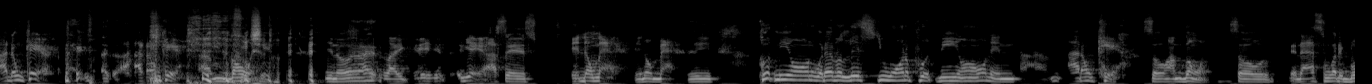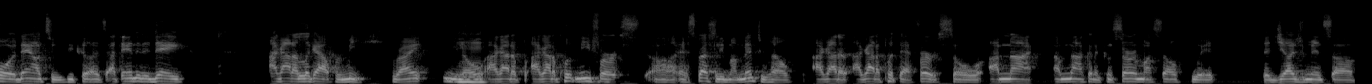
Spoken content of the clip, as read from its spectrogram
I don't care. I don't care. I'm going. you know, I, like, it, yeah, I said, it don't matter. It don't matter. You Put me on whatever list you want to put me on, and um, I don't care. So I'm going. So and that's what it boiled down to because at the end of the day, I gotta look out for me, right? You know, I gotta I gotta put me first, uh, especially my mental health. I gotta I gotta put that first. So I'm not I'm not gonna concern myself with the judgments of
